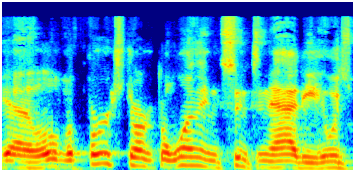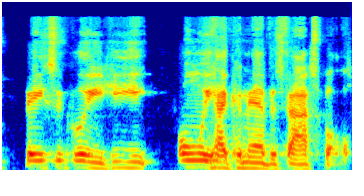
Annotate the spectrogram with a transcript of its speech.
Yeah, well, the first start, the one in Cincinnati, it was basically he only had command of his fastball.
